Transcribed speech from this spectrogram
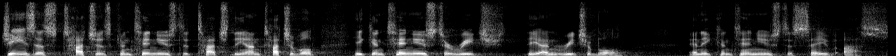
Jesus touches, continues to touch the untouchable. He continues to reach the unreachable, and He continues to save us.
